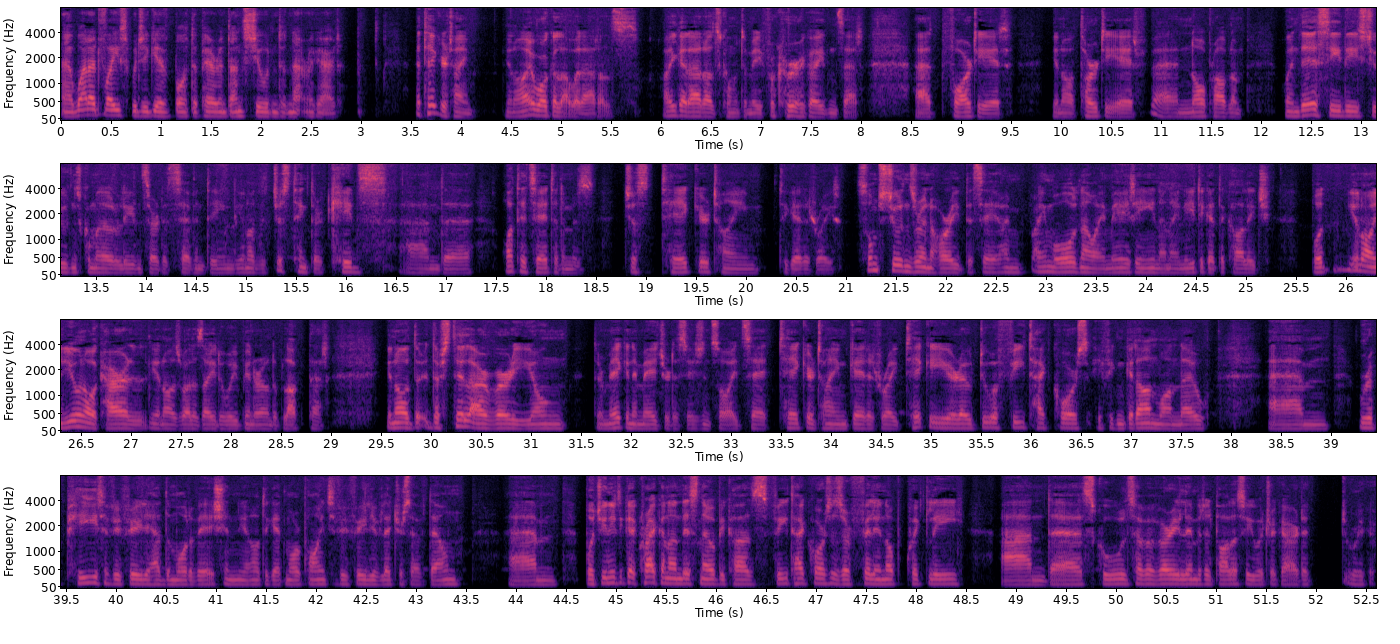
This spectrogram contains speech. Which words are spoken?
Uh, what advice would you give both the parent and student in that regard? Uh, take your time. You know, I work a lot with adults. I get adults coming to me for career guidance at at 48, you know, 38, uh, no problem. When they see these students coming out of Leaving Cert at 17, you know, they just think they're kids. And uh, what they'd say to them is, just take your time to get it right. Some students are in a hurry. They say, I'm, I'm old now, I'm 18 and I need to get to college. But, you know, you know, Karl, you know, as well as I do, we've been around the block that, you know, they there still are very young they're making a major decision. So I'd say take your time, get it right. Take a year out, do a FETAC course if you can get on one now. Um, repeat if you feel you have the motivation, you know, to get more points if you feel you've let yourself down. Um, but you need to get cracking on this now because FETAC courses are filling up quickly and uh, schools have a very limited policy with regard to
